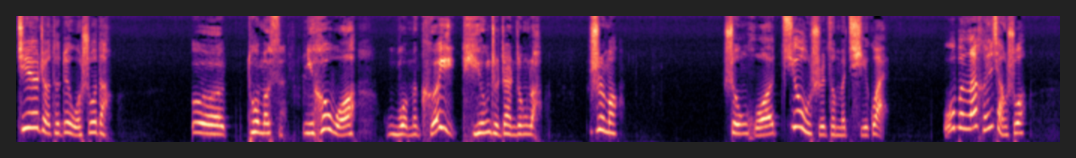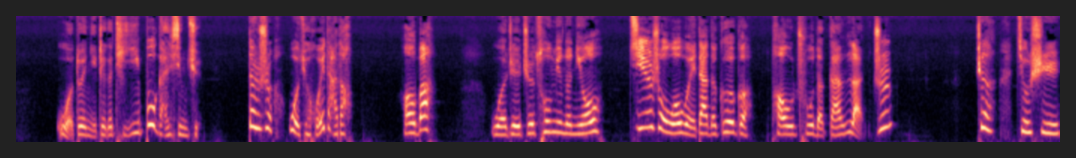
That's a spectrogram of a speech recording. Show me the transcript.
接着他对我说道：“呃，托马斯，你和我，我们可以停止战争了，是吗？”生活就是这么奇怪，我本来很想说。我对你这个提议不感兴趣，但是我却回答道：“好吧，我这只聪明的牛接受我伟大的哥哥抛出的橄榄枝。”这就是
